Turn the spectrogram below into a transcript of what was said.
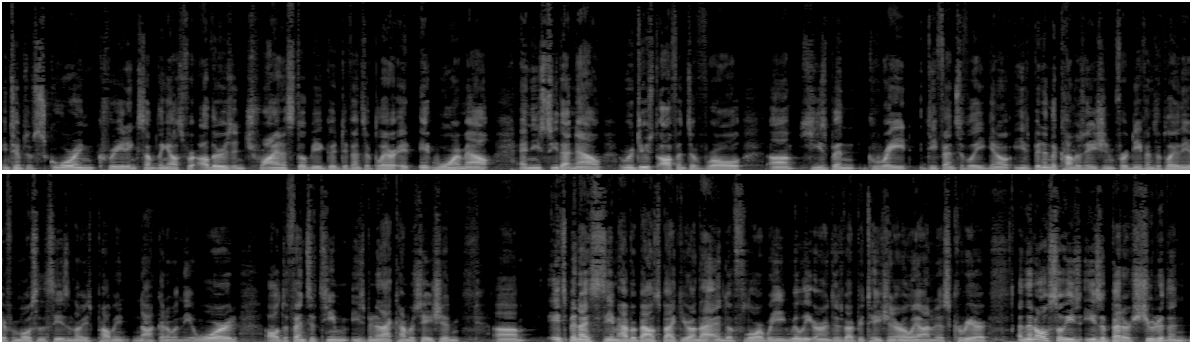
in terms of scoring, creating something else for others, and trying to still be a good defensive player. It, it wore him out, and you see that now. A reduced offensive role. Um, he's been great defensively. You know, he's been in the conversation for defensive player of the year for most of the season, though he's probably not going to win the award. All defensive team, he's been in that conversation. Um, it's been nice to see him have a bounce back year on that end of floor where he really earned his reputation early on in his career. And then also he's he's a better shooter than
